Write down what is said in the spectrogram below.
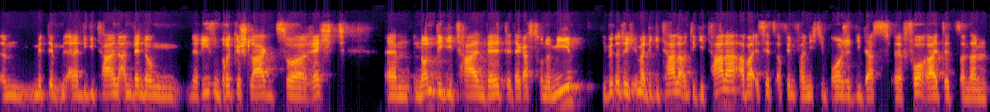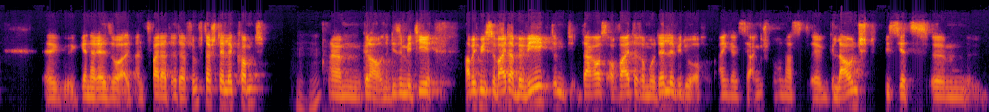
ähm, mit, dem, mit einer digitalen Anwendung eine Riesenbrücke schlagen zur recht ähm, non-digitalen Welt der Gastronomie. Die wird natürlich immer digitaler und digitaler, aber ist jetzt auf jeden Fall nicht die Branche, die das äh, vorreitet, sondern äh, generell so an zweiter, dritter, fünfter Stelle kommt. Mhm. Ähm, genau, und in diesem Metier habe ich mich so weiter bewegt und daraus auch weitere Modelle, wie du auch eingangs ja angesprochen hast, äh, gelauncht, bis jetzt, ähm,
